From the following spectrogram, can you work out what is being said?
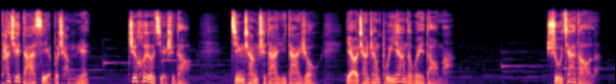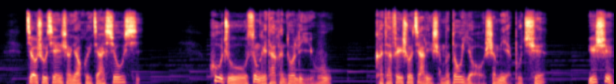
他却打死也不承认。之后又解释道：“经常吃大鱼大肉，也要尝尝不一样的味道嘛。”暑假到了，教书先生要回家休息，户主送给他很多礼物，可他非说家里什么都有，什么也不缺。于是，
